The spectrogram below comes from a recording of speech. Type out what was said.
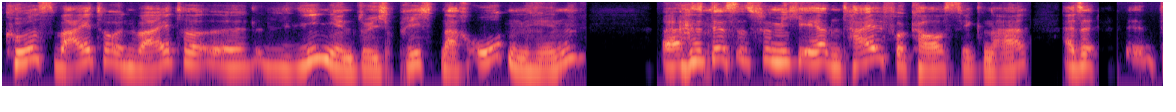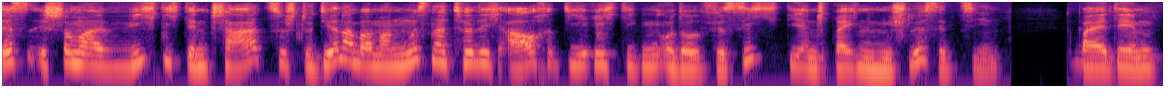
Kurs weiter und weiter äh, Linien durchbricht nach oben hin, das ist für mich eher ein Teilverkaufssignal. Also äh, das ist schon mal wichtig, den Chart zu studieren, aber man muss natürlich auch die richtigen oder für sich die entsprechenden Schlüsse ziehen. Bei dem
